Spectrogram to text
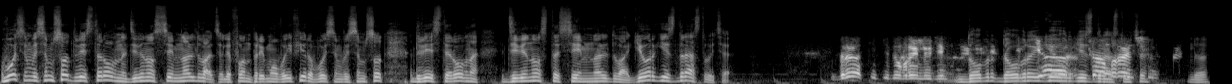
8 800 200 ровно 9702. Телефон прямого эфира 8 800 200 ровно 9702. Георгий, здравствуйте. Здравствуйте, добрые люди. Добр, добрый я Георгий, здравствуйте. Раньше, да.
